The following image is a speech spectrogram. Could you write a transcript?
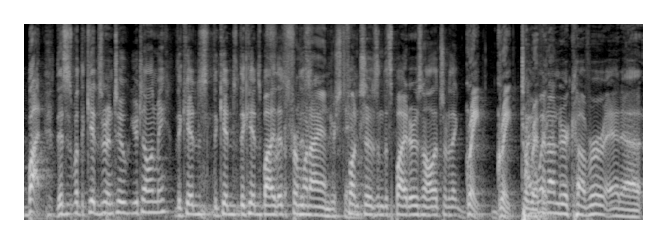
But this is what the kids are into. You're telling me the kids, the kids, the kids buy this From this what I understand. funches and the spiders and all that sort of thing. Great, great, terrific. I went undercover at a,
